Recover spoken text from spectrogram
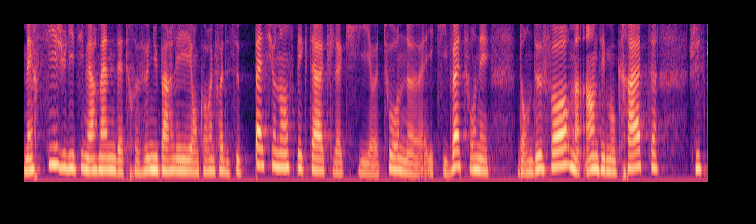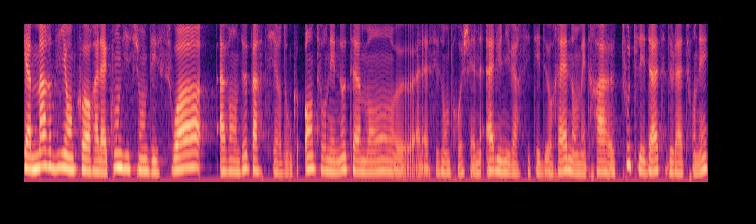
Merci Julie Timmerman d'être venue parler encore une fois de ce passionnant spectacle qui euh, tourne et qui va tourner dans deux formes, un démocrate, jusqu'à mardi encore à la condition des soins avant de partir donc en tournée notamment euh, à la saison prochaine à l'université de Rennes. On mettra euh, toutes les dates de la tournée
